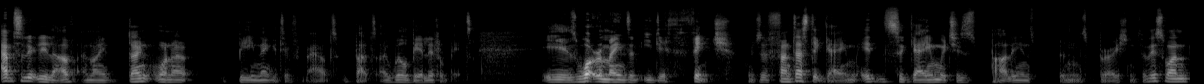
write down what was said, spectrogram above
absolutely love, and I don't want to be negative about, but I will be a little bit. Is What Remains of Edith Finch, which is a fantastic game. It's a game which is partly ins- inspiration for this one,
